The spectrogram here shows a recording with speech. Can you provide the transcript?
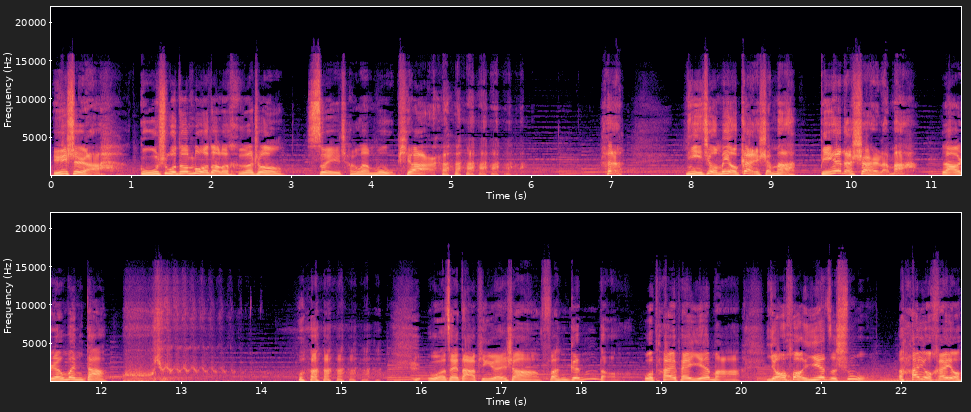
于是啊，古树都落到了河中，碎成了木片儿。哼，你就没有干什么别的事儿了吗？老人问道。哈哈哈！我在大平原上翻跟斗，我拍拍野马，摇晃椰子树，还有还有，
